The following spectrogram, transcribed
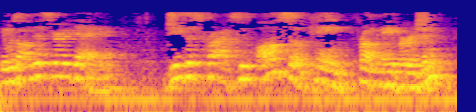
It was on this very day, Jesus Christ, who also came from a virgin,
